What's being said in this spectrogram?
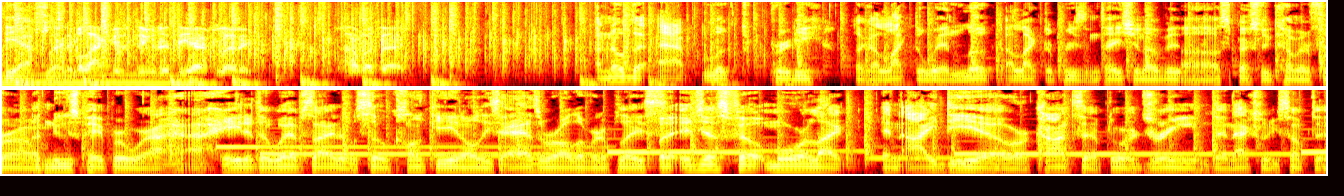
The Athletic. Blackest dude at The Athletic. How about that? I know the app looked pretty. Like I liked the way it looked. I liked the presentation of it, uh, especially coming from a newspaper where I, I hated the website. It was so clunky and all these ads were all over the place. But it just felt more like an idea or a concept or a dream than actually something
